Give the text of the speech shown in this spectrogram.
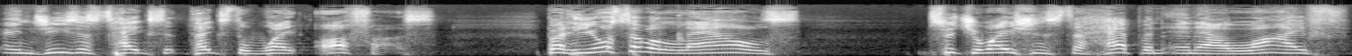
and Jesus takes it, takes the weight off us. But he also allows situations to happen in our life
